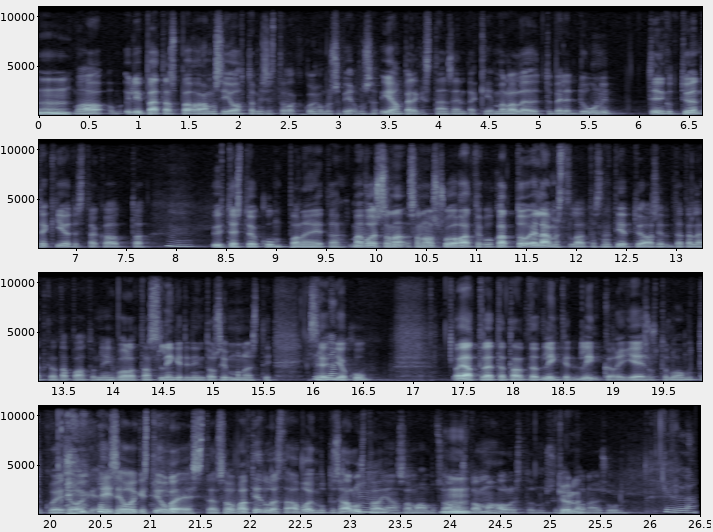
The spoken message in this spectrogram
Mm. Mä oon ylipäätään paraamassa johtamisesta vaikka kuinka monessa firmassa ihan pelkästään sen takia. Me ollaan löydetty meille duunit niin kuin työntekijöitä sitä kautta, mm. yhteistyökumppaneita. Mä voisin sanoa, sanoa suoraan, että kun katsoo elämästä, laittaa sinne tiettyjä asioita, mitä tällä hetkellä tapahtuu, niin voi olla taas LinkedInin tosi monesti. Se joku ajattelee, että tämä on linkkarin jeesustelua, mutta kun ei se, oike- ei se oikeasti ole sitä. Se on vain tietynlaista avoimuutta. Se alusta mm. on ihan sama, mutta se mm. alusta on mahdollistanut sen Kyllä. kokonaisuuden. Kyllä.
